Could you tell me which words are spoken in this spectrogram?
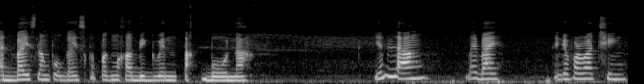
Advice lang po guys kapag makabig win, takbo na. Yun lang. Bye-bye. Thank you for watching.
